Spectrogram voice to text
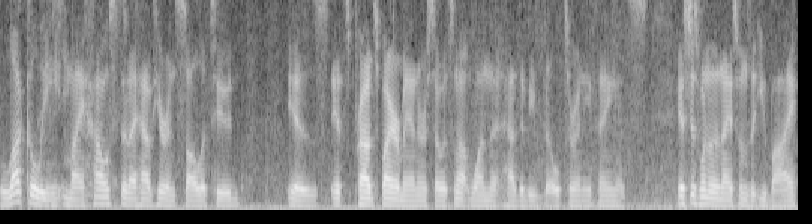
Luckily, my house that I have here in Solitude is it's Proudspire Manor, so it's not one that had to be built or anything. It's it's just one of the nice ones that you buy.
